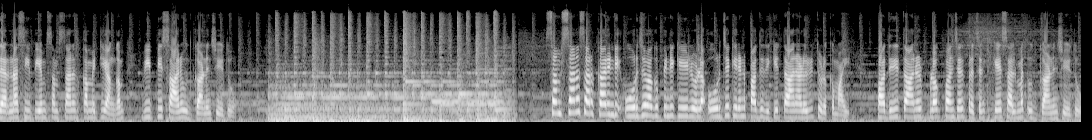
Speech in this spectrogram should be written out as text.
ധർണ സി പി എം സംസ്ഥാന കമ്മിറ്റി അംഗം വി പി സാനു ഉദ്ഘാടനം ചെയ്തു. സംസ്ഥാന സർക്കാരിന്റെ ഊർജ വകുപ്പിന്റെ കീഴിലുള്ള ഊർജ കിരൺ പദ്ധതിക്ക് താനാളൂരിൽ തുടക്കമായി. പദ്ധതി Tanur block panchayat president K Salmath ഉദ്ഘാടനം ചെയ്തു.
